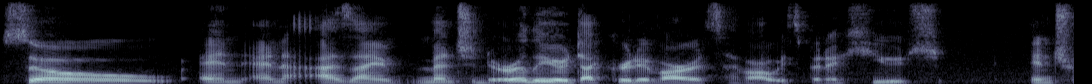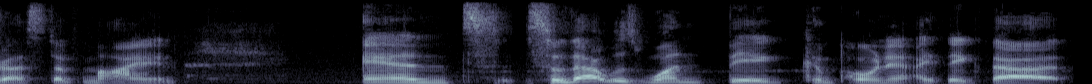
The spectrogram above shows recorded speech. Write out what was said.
So and and as I mentioned earlier, decorative arts have always been a huge interest of mine. And so that was one big component I think that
